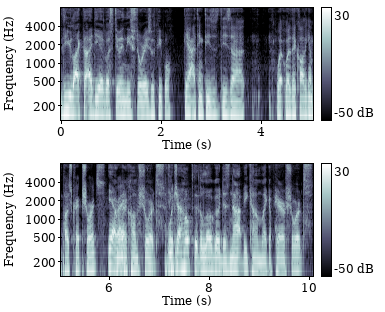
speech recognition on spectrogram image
do you like the idea of us doing these stories with people? Yeah, I think these these uh, what what are they call again? Postscript shorts. Yeah, we're gonna call them shorts. think which it- I hope that the logo does not become like a pair of shorts.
